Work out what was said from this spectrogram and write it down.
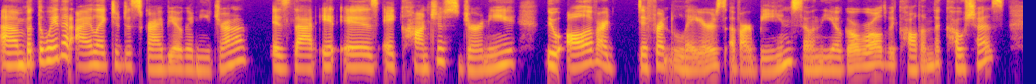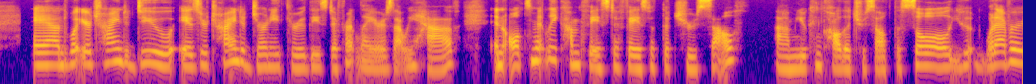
Um, but the way that I like to describe yoga nidra is that it is a conscious journey through all of our different layers of our being. So in the yoga world, we call them the koshas. And what you're trying to do is you're trying to journey through these different layers that we have and ultimately come face to face with the true self. Um, you can call the true self the soul, you, whatever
